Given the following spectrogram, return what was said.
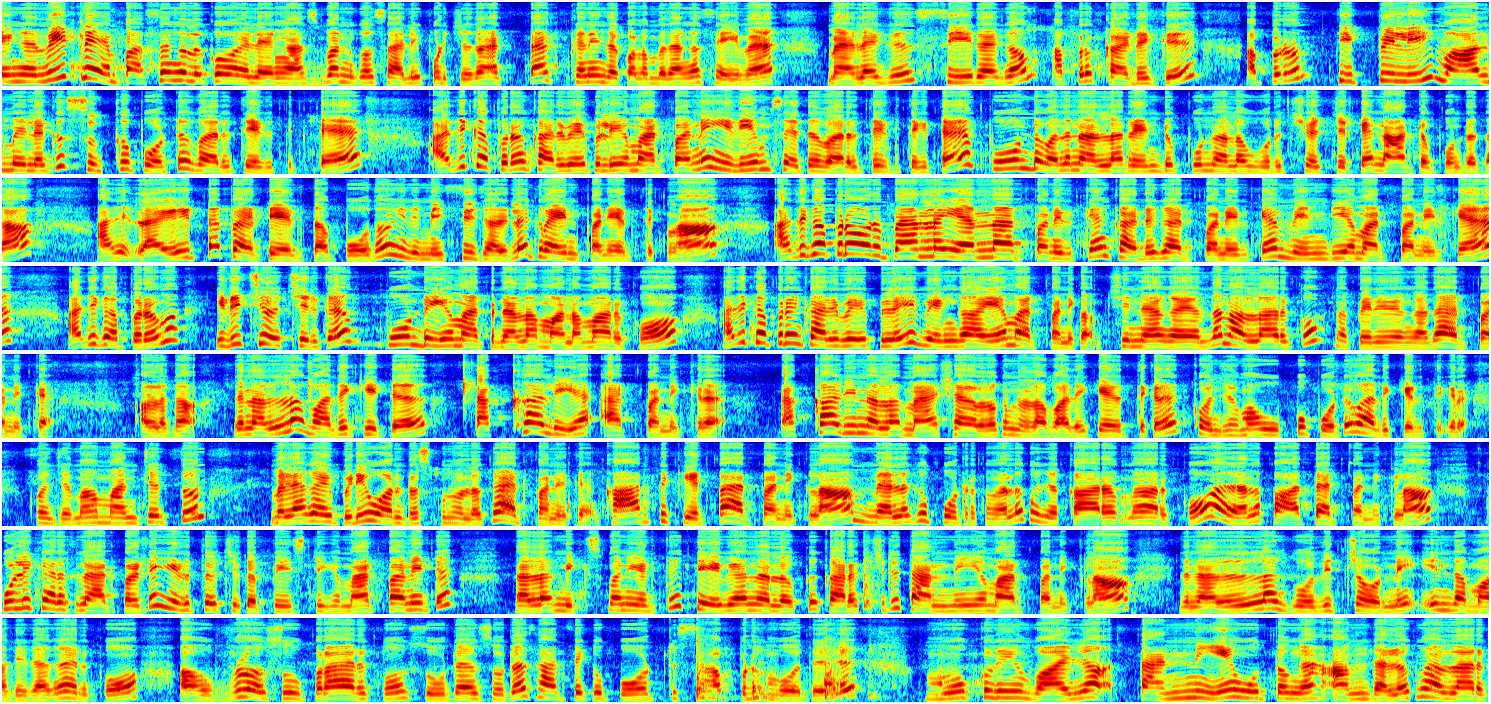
எங்கள் வீட்டில் என் பசங்களுக்கோ இல்லை எங்கள் ஹஸ்பண்டுக்கோ சளி பிடிச்சதுனா டக்குன்னு இந்த குழம்பு தாங்க செய்வேன். மிளகு சீரகம் அப்புறம் கடுகு அப்புறம் திப்பிலி வால்மிளகு சுக்கு போட்டு வறுத்து எடுத்துக்கிட்டேன். அதுக்கப்புறம் கருவேப்பிலையும் ஆட் பண்ணி இதையும் சேர்த்து வறுத்து எடுத்துக்கிட்டேன். பூண்டு வந்து நல்லா ரெண்டு பூண்டு நல்லா உரிச்சு வச்சிருக்கேன் நாட்டு பூண்டு தான். அது லைட்டாக பரட்டி எடுத்தால் போதும். இது மிக்ஸி ஜாடியில் கிரைண்ட் பண்ணி எடுத்துக்கலாம். அதுக்கப்புறம் ஒரு பேனில் எண்ணெய் ஆட் பண்ணியிருக்கேன் கடுகு ஆட் பண்ணியிருக்கேன் வெந்தயம் ஆட் பண்ணியிருக்கேன். அதுக்கப்புறம் இடிச்சு வச்சிருக்க பூண்டையும் ஆட் நல்லா மனமாக இருக்கும். அதுக்கப்புறம் கருவேப்பிலை வெங்காயம் ஆட் பண்ணிக்கலாம். சின்ன வெங்காயம் தான் நல்லாயிருக்கும் நான் பெரிய வெங்காயம் தான் ஆட் பண்ணியிருக்கேன். அவ்வளோதான் இதை நல்லா வதக்கிட்டு தக்காளியை ஆட் பண்ணிக்கிறேன். தக்காளி நல்லா மேஷ் ஆகிற அளவுக்கு நல்லா வதக்கி எடுத்துக்கிறேன். கொஞ்சமாக உப்பு போட்டு வதக்கி எடுத்துக்கிறேன். கொஞ்சமாக மஞ்சத்தூள் மிளகாய் பொடி ஒன்றரை ஸ்பூன் அளவுக்கு ஆட் பண்ணியிருக்கேன் காரத்துக்கு ஏற்ப ஆட் பண்ணிக்கலாம். மிளகு போட்டிருக்கனால கொஞ்சம் காரமாக இருக்கும். அதனால் பார்த்து ஆட் பண்ணிக்கலாம். புளிக்கரசில் ஆட் பண்ணிட்டு எடுத்து வச்சுக்க பேஸ்ட்டையும் ஆட் பண்ணிவிட்டு நல்லா மிக்ஸ் பண்ணி எடுத்து தேவையான அளவுக்கு கரைச்சிட்டு தண்ணியும் ஆட் பண்ணிக்கலாம். இது நல்லா கொதிச்ச உடனே இந்த மாதிரி தாங்க இருக்கும். அவ்வளோ சூப்பராக இருக்கும். சூடாக சூட்டாக சாத்துக்கு போட்டு சாப்பிடும்போது மூக்குலையும் வாயிலும் தண்ணியே ஊற்றுங்க அந்த அளவுக்கு நல்லாயிருக்கும்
